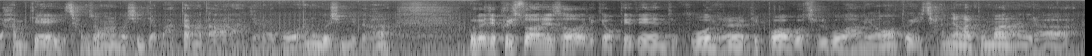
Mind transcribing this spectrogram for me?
함께 이 찬송하는 것이 이제 마땅하다 이제라고 하는 것입니다. 우리가 이제 그리스도 안에서 이렇게 얻게 된 구원을 기뻐하고 즐거워하며 또 이 찬양할 뿐만 아니라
